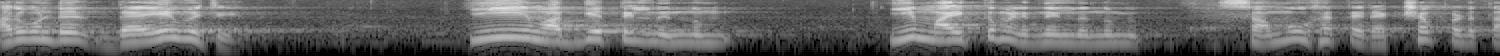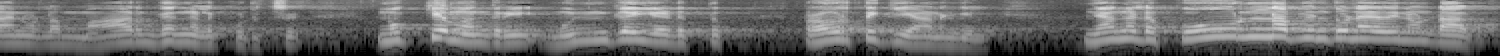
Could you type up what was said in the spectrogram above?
അതുകൊണ്ട് ദയവ് ചെയ്ത് ഈ മദ്യത്തിൽ നിന്നും ഈ മയക്കുമരുന്നിൽ നിന്നും സമൂഹത്തെ രക്ഷപ്പെടുത്താനുള്ള മാർഗങ്ങളെക്കുറിച്ച് മുഖ്യമന്ത്രി മുൻകൈയെടുത്ത് പ്രവർത്തിക്കുകയാണെങ്കിൽ ഞങ്ങളുടെ പൂർണ പിന്തുണ അതിനുണ്ടാകും.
